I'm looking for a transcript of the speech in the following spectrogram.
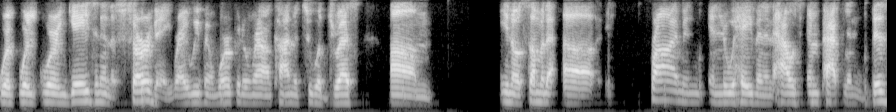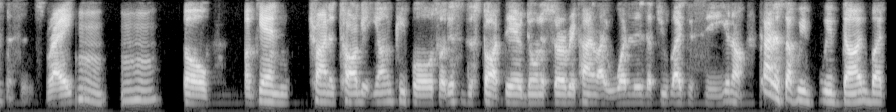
we're, we're we're engaging in a survey, right? We've been working around kind of to address um you know some of the uh crime in, in New Haven and how it's impacting businesses, right? Mm-hmm. mm-hmm. So again, trying to target young people. So this is the start there, doing a survey, kind of like what it is that you'd like to see, you know, kind of stuff we've we've done, but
